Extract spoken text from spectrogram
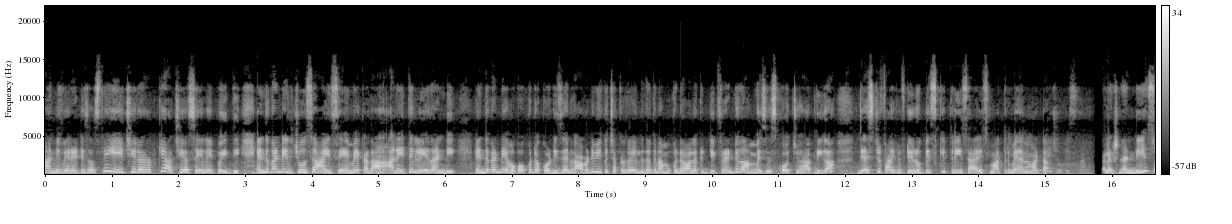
అన్ని వెరైటీస్ వస్తే ఏ చీరకి ఆ చీర సేల్ అయిపోయింది ఎందుకంటే ఇది చూసి ఆ ఇది సేమే కదా అని అయితే లేదండి. ఎందుకంటే ఒక్కొక్కటి ఒక్కో డిజైన్ కాబట్టి మీకు చక్కగా ఇల్లు దగ్గర అమ్ముకునే వాళ్ళకి డిఫరెంట్గా అమ్మేసేసుకోవచ్చు హ్యాపీగా జస్ట్ ఫైవ్ ఫిఫ్టీ రూపీస్కి త్రీ శారీస్ మాత్రమే varieties చూపిస్తాను. కలెక్షన్ అండి. సో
